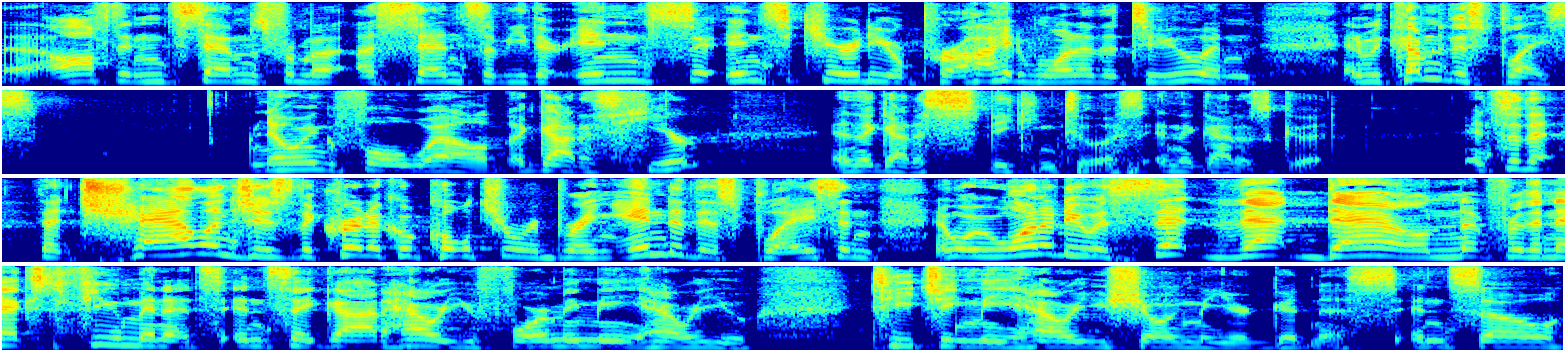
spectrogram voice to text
Uh, often stems from a, a sense of either inse- insecurity or pride, one of the two. And, and we come to this place knowing full well that God is here and that God is speaking to us and that God is good. And so that, that challenges the critical culture we bring into this place. And, and what we want to do is set that down for the next few minutes and say, God, how are you forming me? How are you teaching me? How are you showing me your goodness? And so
